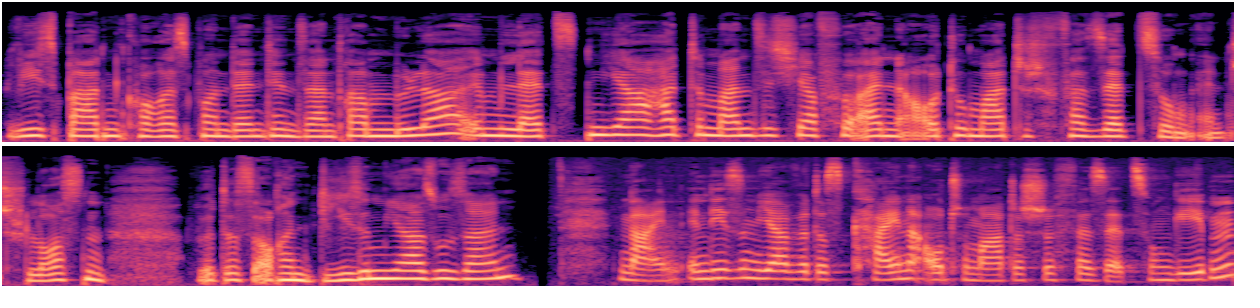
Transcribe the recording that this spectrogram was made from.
Wiesbaden-Korrespondentin Sandra Müller, im letzten Jahr hatte man sich ja für eine automatische Versetzung entschlossen. Wird das auch in diesem Jahr so sein? Nein, in diesem Jahr wird es keine automatische Versetzung geben.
